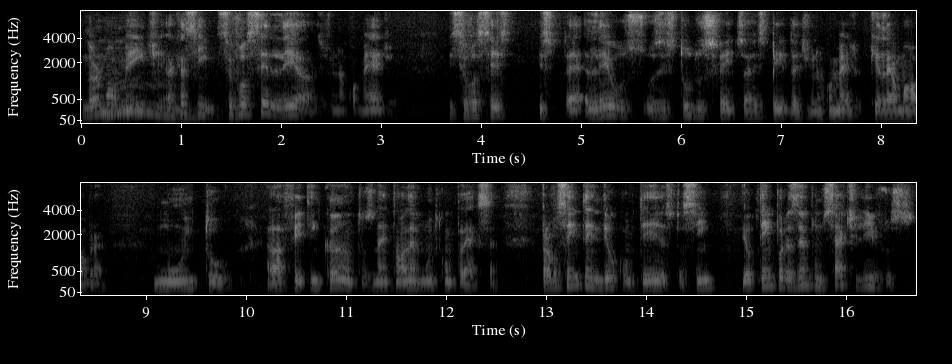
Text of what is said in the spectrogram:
normalmente, Hum. é que assim, se você lê a Divina Comédia, e se você é, lê os, os estudos feitos a respeito da Divina Comédia, porque ela é uma obra muito. Ela é feita em cantos, né? Então ela é muito complexa. Para você entender o contexto, assim, eu tenho, por exemplo, uns sete livros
